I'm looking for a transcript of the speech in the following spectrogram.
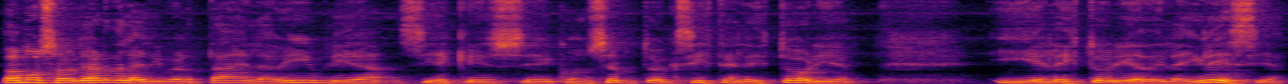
Vamos a hablar de la libertad en la Biblia, si es que ese concepto existe en la historia y en la historia de la iglesia.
